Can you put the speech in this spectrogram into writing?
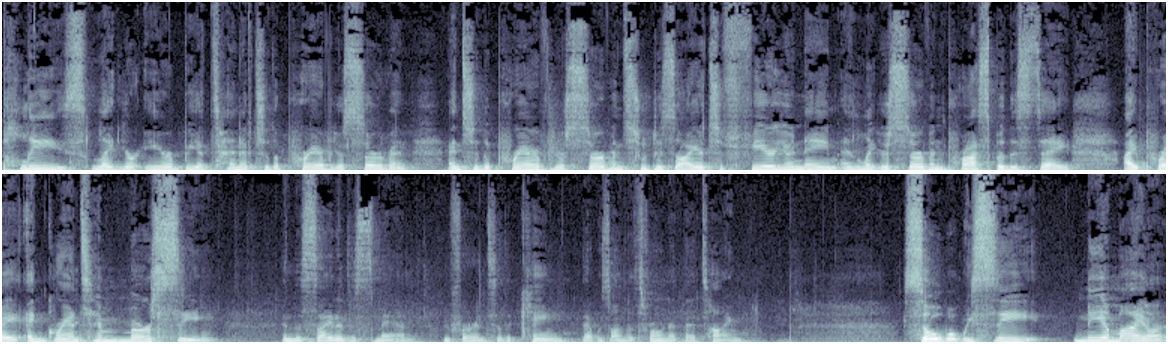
please let your ear be attentive to the prayer of your servant and to the prayer of your servants who desire to fear your name, and let your servant prosper this day, I pray, and grant him mercy in the sight of this man, referring to the king that was on the throne at that time. So, what we see, Nehemiah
